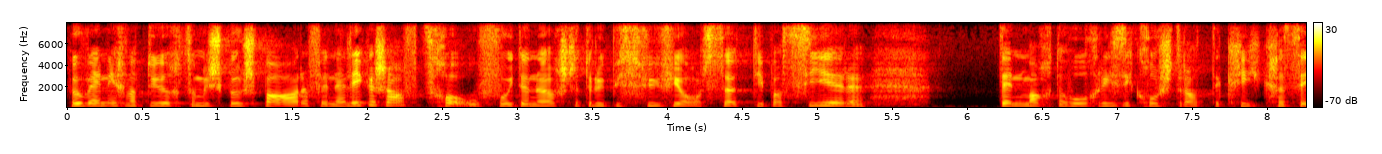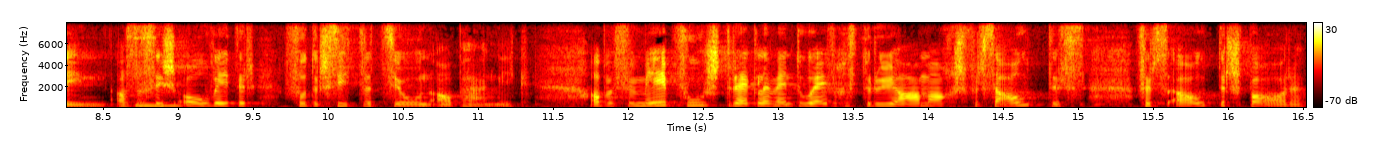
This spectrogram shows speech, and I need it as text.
Weil wenn ich natürlich zum Beispiel spare für einen Liegenschaftskauf, der in den nächsten drei bis fünf Jahren passieren sollte, dann macht eine Hochrisikostrategie keinen Sinn. Also mhm. es ist auch wieder von der Situation abhängig. Aber für mich die Faustregel, wenn du einfach ein 3A machst fürs Alter, fürs Alter sparen,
